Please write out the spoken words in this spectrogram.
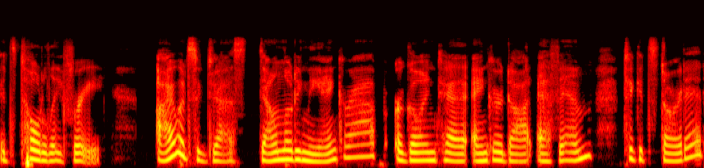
it's totally free. I would suggest downloading the Anchor app or going to anchor.fm to get started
